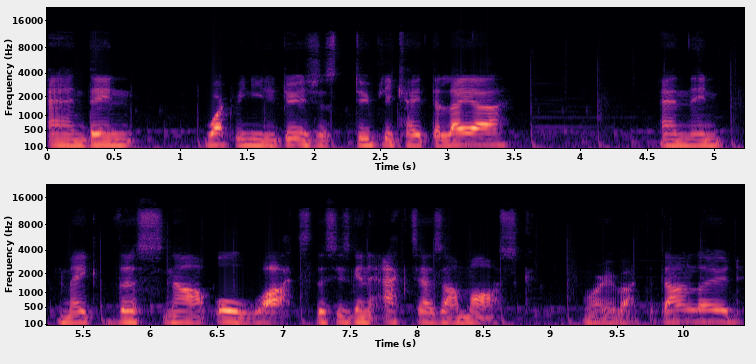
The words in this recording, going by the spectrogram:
And then what we need to do is just duplicate the layer and then make this now all white. This is going to act as our mask. Don't worry about the download.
